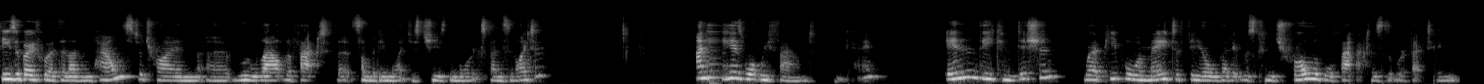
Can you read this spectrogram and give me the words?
these are both worth £11 to try and uh, rule out the fact that somebody might just choose the more expensive item. And here's what we found, okay? In the condition where people were made to feel that it was controllable factors that were affecting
